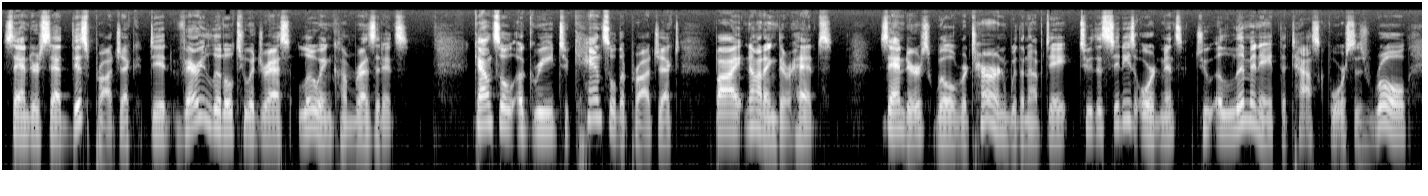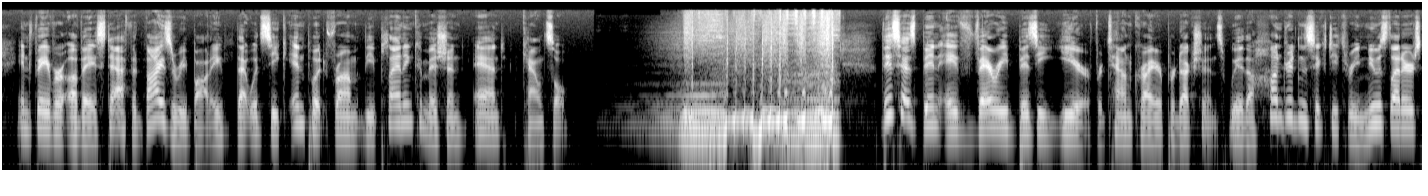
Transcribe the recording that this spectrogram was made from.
Sanders said this project did very little to address low income residents. Council agreed to cancel the project by nodding their heads. Sanders will return with an update to the city's ordinance to eliminate the task force's role in favor of a staff advisory body that would seek input from the Planning Commission and Council. This has been a very busy year for Town Crier Productions, with 163 newsletters,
